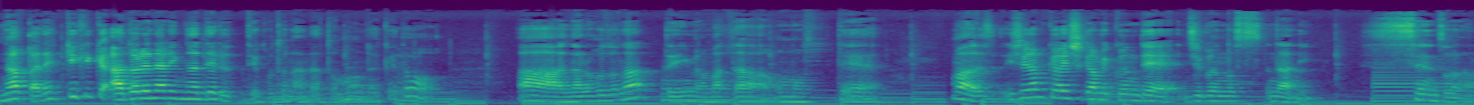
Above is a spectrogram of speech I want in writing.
なんかね結局アドレナリンが出るっていうことなんだと思うんだけどああなるほどなって今また思って。まあ石上君は石上君で自分のす何？先祖なの？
